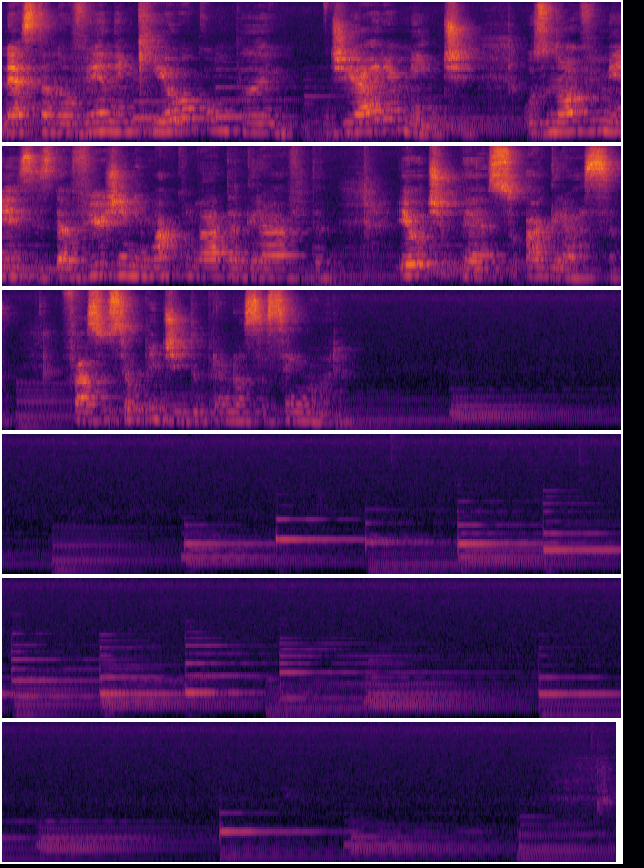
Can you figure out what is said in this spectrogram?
nesta novena em que eu acompanho diariamente os nove meses da Virgem Imaculada Grávida, eu te peço a graça. Faça o seu pedido para Nossa Senhora.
